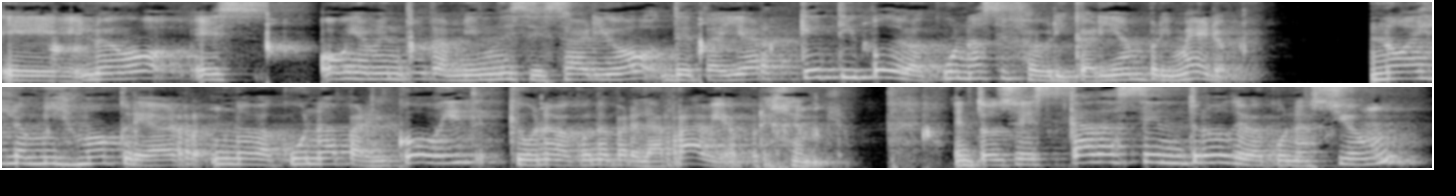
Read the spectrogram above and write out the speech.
Eh, luego es obviamente también necesario detallar qué tipo de vacunas se fabricarían primero. No es lo mismo crear una vacuna para el COVID que una vacuna para la rabia, por ejemplo. Entonces, cada centro de vacunación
